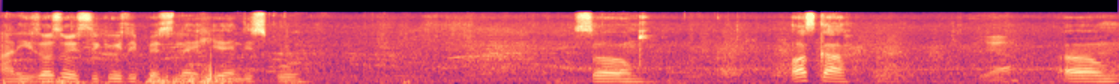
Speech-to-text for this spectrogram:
And he's also a security personnel here in this school. So, Oscar. Yeah. Um,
